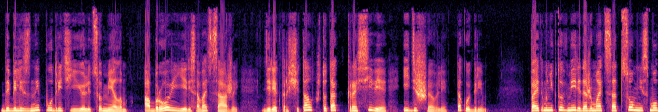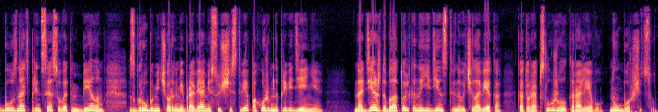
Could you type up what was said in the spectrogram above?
до белизны пудрить ее лицо мелом, а брови ей рисовать сажей. Директор считал, что так красивее и дешевле, такой грим. Поэтому никто в мире, даже мать с отцом, не смог бы узнать принцессу в этом белом, с грубыми черными бровями существе, похожем на привидение — Надежда была только на единственного человека, который обслуживал королеву, на уборщицу.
